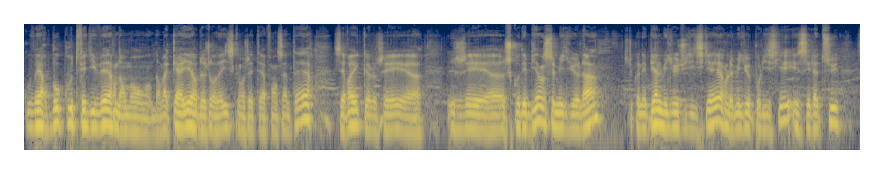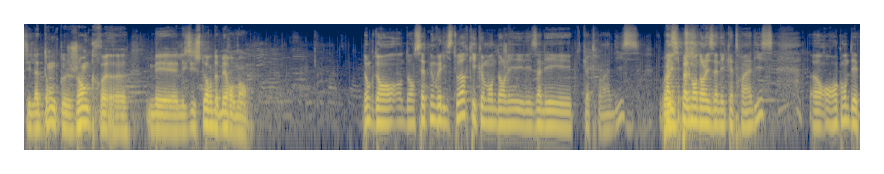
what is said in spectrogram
couvert beaucoup de faits divers dans, ma carrière de journaliste quand j'étais à France Inter, c'est vrai que je connais bien ce milieu-là. Je connais bien le milieu judiciaire, le milieu policier, et c'est là-dessus, c'est là-dedans que j'ancre euh, les histoires de mes romans. Donc, dans, dans cette nouvelle histoire qui commence dans les, les années 90, Oui. principalement dans les années 90, euh, on rencontre des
